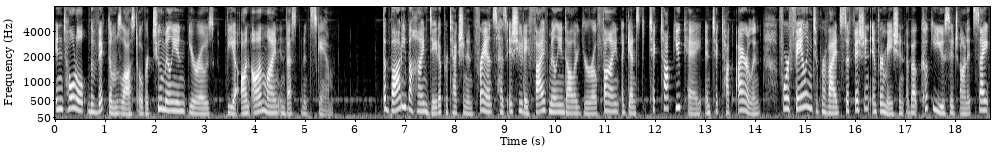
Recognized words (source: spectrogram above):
In total, the victims lost over 2 million euros via an online investment scam. The body behind data protection in France has issued a $5 million euro fine against TikTok UK and TikTok Ireland for failing to provide sufficient information about cookie usage on its site,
